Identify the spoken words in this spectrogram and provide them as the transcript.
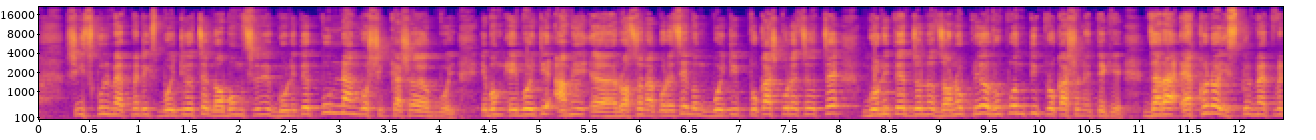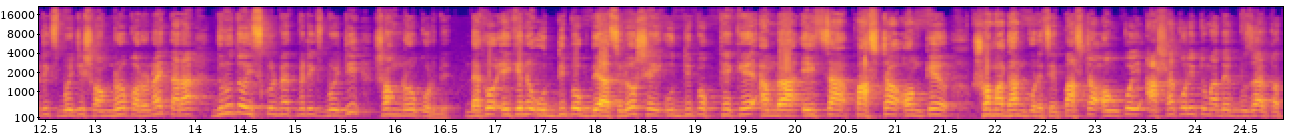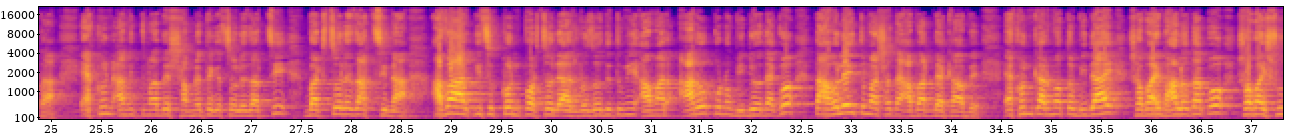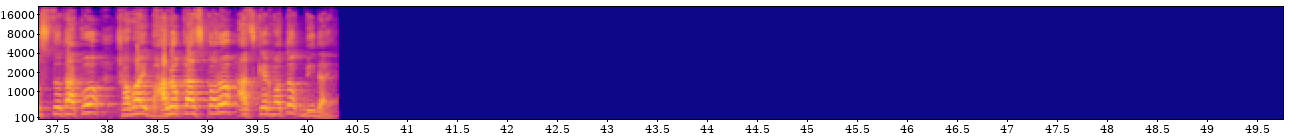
স্কুল ম্যাথমেটিক্স বইটি হচ্ছে নবম শ্রেণির গণিতের পূর্ণাঙ্গ শিক্ষা সহায়ক বই। এবং এই বইটি আমি রচনা করেছি এবং বইটি প্রকাশ করেছে হচ্ছে গণিতের জন্য জনপ্রিয় রূপন্তী প্রকাশনী থেকে। যারা এখনও স্কুল ম্যাথমেটিক্স বইটি সংগ্রহ করো নাই, তারা দ্রুত স্কুল ম্যাথমেটিক্স বইটি সংগ্রহ করবে। দেখো, এইখানে উদ্দীপক দেওয়া ছিল, সেই উদ্দীপক থেকে আমরা এই চা- পাঁচটা অঙ্কে সমাধান করেছি। পাঁচটা অঙ্কই আশা করি তোমাদের বোঝার কথা। এখন আমি তোমাদের সামনে থেকে চলে যাচ্ছি বাট চলে যাচ্ছি না। আবার কিছুক্ষণ পর চলে আসব। যদি তুমি আমার আরও কোনো ভিডিও দেখো, তাহলেই তোমার সাথে আবার দেখা হবে। এখনকার মতো বিদায়। সবাই ভালো থাকো, সবাই সুস্থ থাকো, সবাই ভালো কাজ করো। আজকের মতো বিদায়।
